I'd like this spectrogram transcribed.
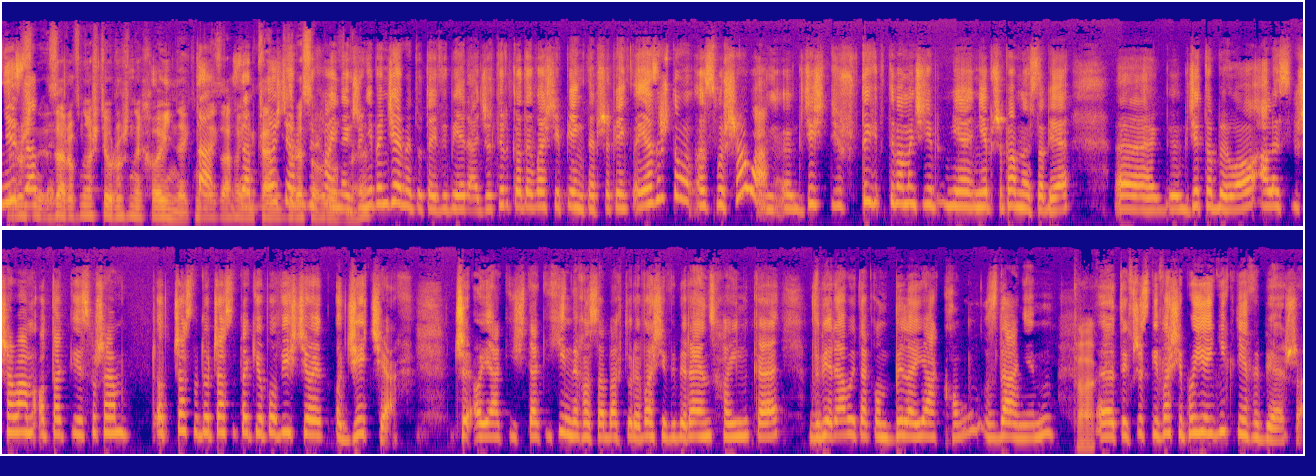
nie Różny, za... za równością różnych choinek, tak, nie za choinkami, za równością różnych choinek, równe. że nie będziemy tutaj wybierać, że tylko te właśnie piękne, przepiękne. Ja zresztą e, słyszałam, e, gdzieś już w, tych, w tym momencie nie, nie, nie przypomnę sobie, e, gdzie to było, ale słyszałam o takie, słyszałam od czasu do czasu takie opowieści o, o, dzieciach, czy o jakichś takich innych osobach, które właśnie wybierając choinkę, wybierały taką byle jaką, zdaniem tak. e, tych wszystkich, właśnie, bo jej nikt nie wybierze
